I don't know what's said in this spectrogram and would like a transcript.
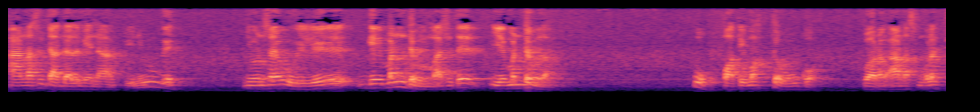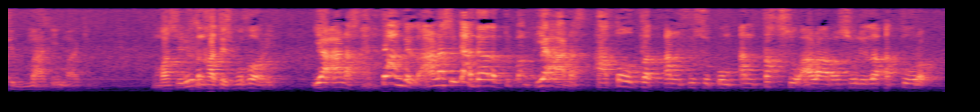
Anas itu daleme Nabi niku nggih nyuwun sewu nggih mendem maksudnya ya mendem lah. Uh, Fatimah tahu kok. Barang Anas mulai dimaki-maki. Mas ini teng hadis Bukhari. Ya Anas, panggil Anas itu dalam dipanggil. Ya Anas, atobat anfusukum antaksu ala Rasulillah at-turab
